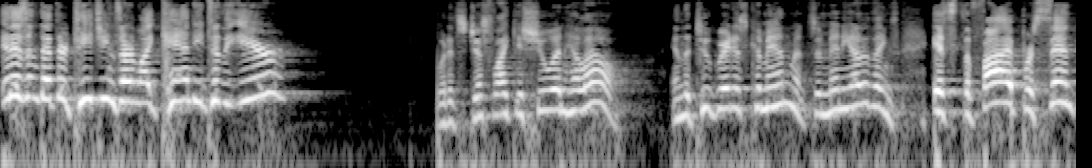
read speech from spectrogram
It isn't that their teachings aren't like candy to the ear, but it's just like Yeshua and Hillel and the two greatest commandments and many other things. It's the 5%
